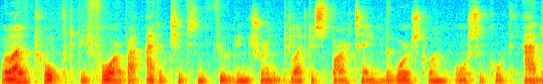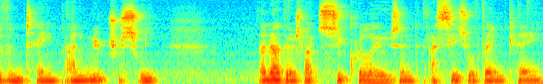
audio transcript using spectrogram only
Well, I've talked before about additives in food and drink like aspartame, the worst one, also called advantame and NutraSweet, and others like sucralose and acesulfame K,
